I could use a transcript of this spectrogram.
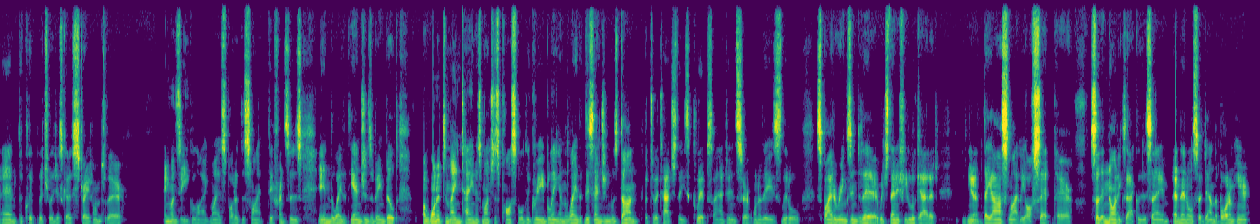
and the clip literally just goes straight onto there. Anyone's eagle-eyed might have spotted the slight differences in the way that the engines are being built. I wanted to maintain as much as possible the greebling and the way that this engine was done, but to attach these clips I had to insert one of these little spider rings into there, which then if you look at it, you know, they are slightly offset there. So they're not exactly the same. And then also down the bottom here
